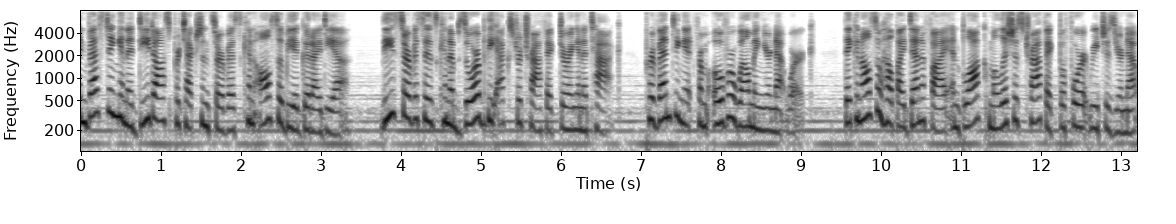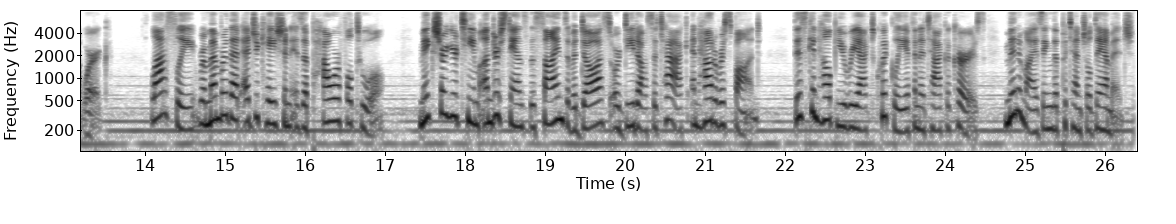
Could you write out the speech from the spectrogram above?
Investing in a DDoS protection service can also be a good idea. These services can absorb the extra traffic during an attack, preventing it from overwhelming your network. They can also help identify and block malicious traffic before it reaches your network. Lastly, remember that education is a powerful tool. Make sure your team understands the signs of a DOS or DDoS attack and how to respond. This can help you react quickly if an attack occurs, minimizing the potential damage.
